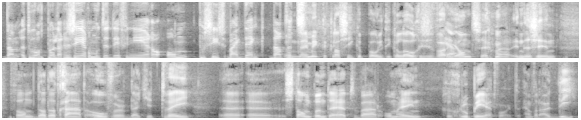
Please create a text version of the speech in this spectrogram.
dan het woord polariseren moeten definiëren om precies. Maar ik denk dat het. Dan neem ik de klassieke politicologische variant, ja. zeg maar, in de zin van dat het gaat over dat je twee uh, uh, standpunten hebt waar omheen gegroepeerd wordt. En vanuit die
